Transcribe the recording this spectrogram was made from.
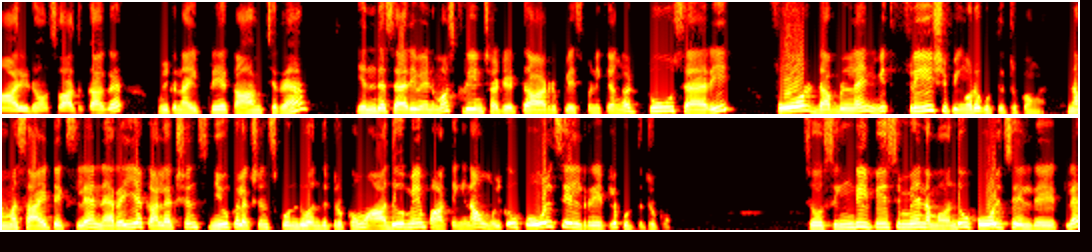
மாறிடும். ஸோ அதுக்காக உங்களுக்கு நான் இப்படியே காமிச்சிடுறேன். எந்த சேரீ வேணுமோ ஸ்க்ரீன்ஷாட் எடுத்து ஆர்டர் பிளேஸ் பண்ணிக்கோங்க. Two sari four double nine with free ஷிப்பிங்கோட கொடுத்துட்ருக்கோங்க நம்ம சாய்டெக்ஸில் நிறைய கலெக்ஷன்ஸ் நியூ கலெக்ஷன்ஸ் கொண்டு வந்துட்ருக்கோம் அதுவுமே பார்த்தீங்கன்னா உங்களுக்கு ஹோல்சேல் ரேட்டில் கொடுத்துட்ருக்கோம் ஸோ சிங்கிள் பீஸுமே நம்ம வந்து ஹோல்சேல் ரேட்டில்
